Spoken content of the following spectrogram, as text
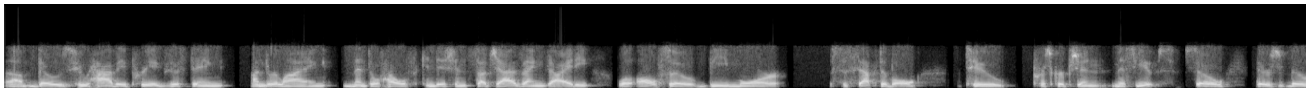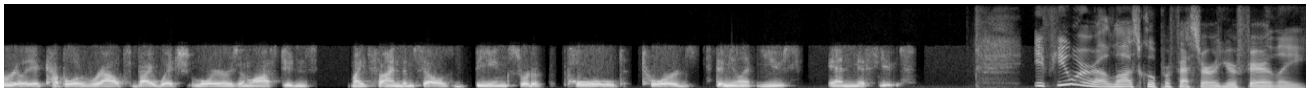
um, those who have a pre-existing underlying mental health condition such as anxiety will also be more susceptible to prescription misuse. So there's there are really a couple of routes by which lawyers and law students might find themselves being sort of pulled towards stimulant use and misuse. If you were a law school professor and you're fairly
